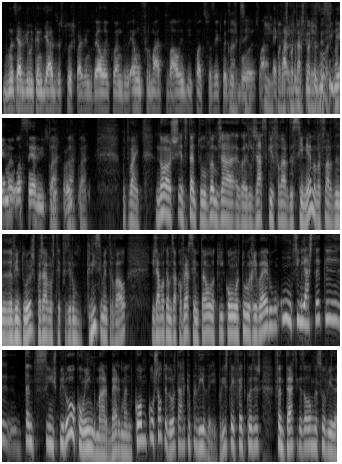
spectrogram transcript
demasiado vilipendiados as pessoas que fazem novela quando é um formato válido e pode-se fazer coisas claro boas lá. E é claro contar histórias fazer boas, cinema claro. ou séries, claro, claro, claro. Muito bem. Nós, entretanto, vamos já, já seguir falar de cinema, vamos falar de aventuras, depois já vamos ter que fazer um pequeníssimo intervalo e já voltamos à conversa então aqui com o Arturo Ribeiro, um cineasta que tanto se inspirou com Ingmar Bergman como com os saltadores da Arca Perdida e por isso tem feito coisas fantásticas ao longo da sua vida.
